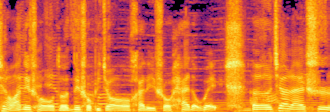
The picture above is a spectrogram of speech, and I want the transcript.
欣赏完那首的那首比较嗨的一首《Head Away》，呃，接下来是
